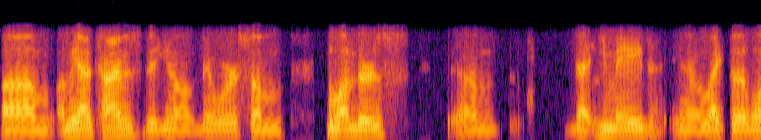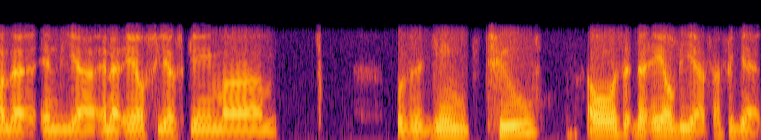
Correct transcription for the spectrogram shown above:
Um, I mean, at times, the, you know, there were some blunders um, that he made, you know, like the one that in the uh, in that ALCS game um, was it game two? Oh, was it the ALDS? I forget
